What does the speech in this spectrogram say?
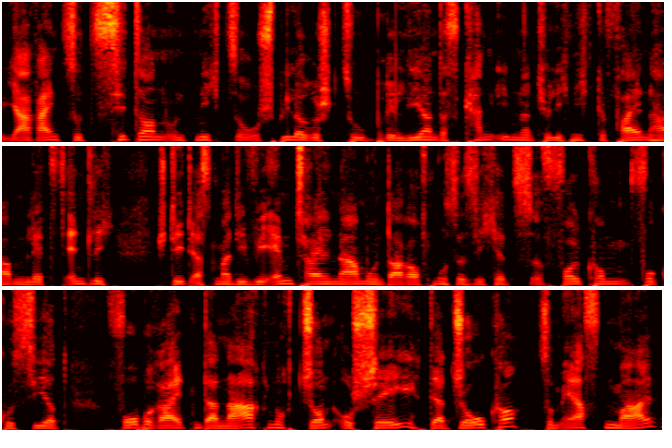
ja rein zu zittern und nicht so spielerisch zu brillieren, das kann ihm natürlich nicht gefallen haben. Letztendlich steht erstmal die WM-Teilnahme und darauf muss er sich jetzt äh, vollkommen fokussiert vorbereiten. Danach noch John O'Shea, der Joker, zum ersten Mal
